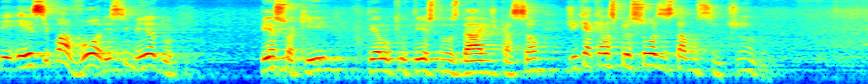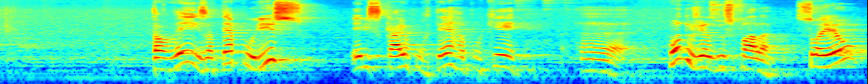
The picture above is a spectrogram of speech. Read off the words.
esse pavor, esse medo, penso aqui, pelo que o texto nos dá a indicação, de que aquelas pessoas estavam sentindo. Talvez até por isso eles caiam por terra, porque uh, quando Jesus fala, sou eu,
